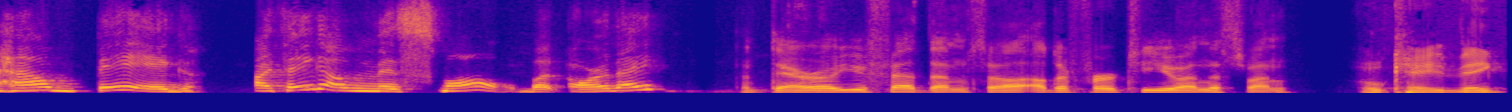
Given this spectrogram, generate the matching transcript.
how big? I think of them as small, but are they? Darrow, you fed them, so I'll, I'll defer to you on this one. Okay, they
